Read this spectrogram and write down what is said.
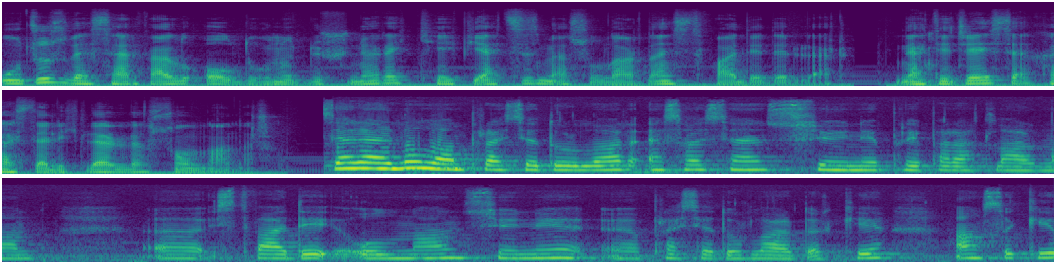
Ucuz və sərfəli olduğunu düşünərək keyfiyyətsiz məhsullardan istifadə edirlər. Nəticə isə xəstəliklərlə sonlanır. Zərərli olan prosedurlar əsasən süni preparatlarla istifadə olunan süni prosedurlardır ki, hansı ki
